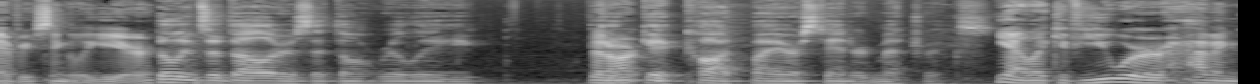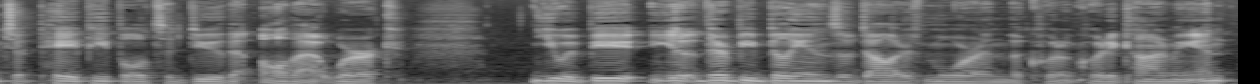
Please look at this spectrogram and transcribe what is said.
every single year. Billions of dollars that don't really that aren't get caught by our standard metrics. Yeah, like if you were having to pay people to do that all that work, you would be you know, there'd be billions of dollars more in the quote unquote economy, and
